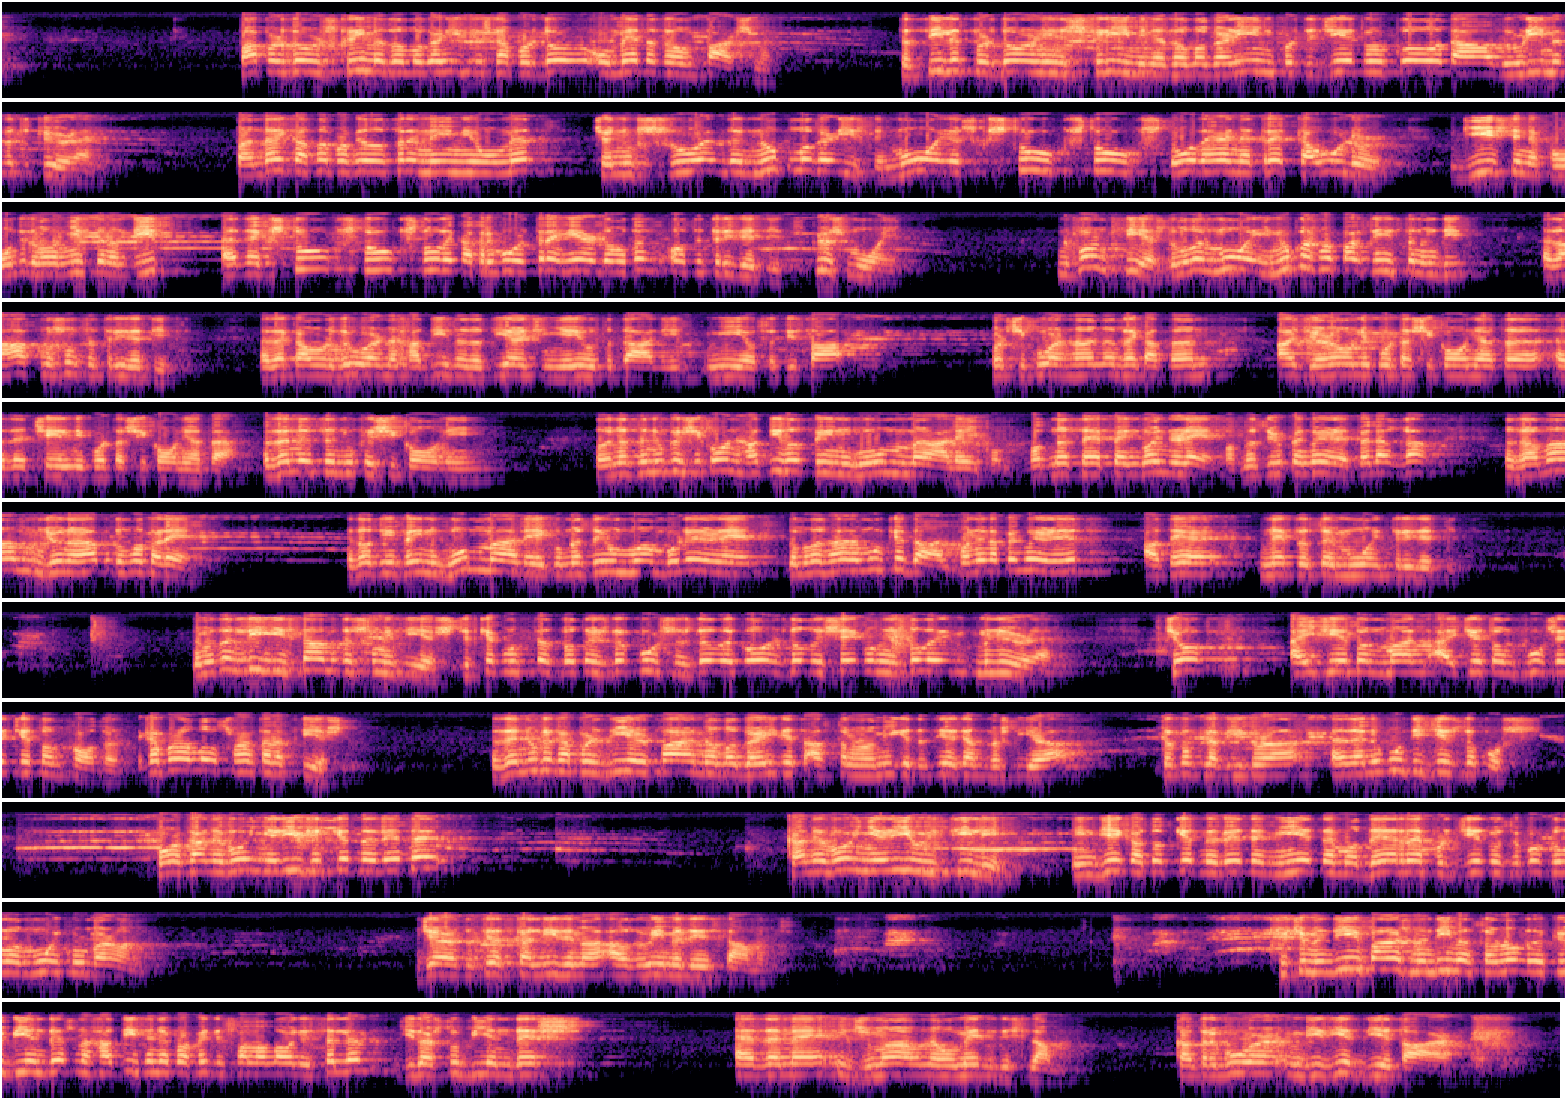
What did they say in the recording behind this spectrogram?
Pa përdorur shkrimet dhe llogaritë siç kanë përdorur umetet e mëparshme, të cilët përdornin shkrimin dhe llogarinë për të gjetur kohët e adhurimeve të tyre. Prandaj ka thënë profeti sallallahu alajhi wasallam ne jemi një umet që nuk shkruajmë dhe nuk llogarisim. Muaji është kështu, kështu, kështu dhe herën e tretë ka ulur gishtin e fundit, domethënë 29 ditë, edhe kështu, kështu, kështu dhe ka treguar 3 herë domethënë ose 30 ditë. Ky është muaji. Në formë të thjeshtë, domethënë muaji nuk është më pak se 29 ditë, edhe as më shumë se 30 ditë. Edhe ka urdhëruar në hadithe të tjera që njeriu të dali një ose disa për të shikuar hënën dhe ka thënë agjëroni kur ta shikoni atë edhe çelni kur ta shikoni atë. Dhe nëse nuk e shikoni, dhe nëse nuk e shikoni hadithi thotë fein gumme alejkum, dhe nëse e pengojnë re, dhe nëse ju pengojnë re, dhe nëse ju pengojnë re, Ghamam në gjuhën arabe do thotë re. E thotë fein gumma aleikum, nëse jua mbulojnë re, domethënë hëna mund të dalë, po ne na pengojnë retë, atëherë ne plotësojmë muajin 30 ditë. Domethënë ligji i Islamit është shumë i thjeshtë, që të ketë mundësi ta zbatojë çdo kush, çdo lloj kohë, çdo lloj shekulli, çdo lloj mënyre. Qoftë ai që jeton mal, ai që jeton fushë, ai që jeton kodër. E ka bërë Allahu subhanahu wa taala të thjeshtë. dhe nuk e ka përzier fare me llogaritjet astronomike të cilat janë të vështira, të koklavitura, edhe nuk mund t'i gjejë çdo kush. Por ka nevojë njeriu që të ketë me vete ka nevojë njeriu i cili i ndjek ato të ketë me vete mjete moderne për të gjetur se kur fillon muaji kur mbaron. Gjëra të cilat kanë lidhje me adhurimet e Islamit. Kështu që mendimi i parë është mendimi i astronomëve dhe ky bie ndesh me hadithin e profetit sallallahu alaihi wasallam, gjithashtu bie ndesh edhe me ixhmaun e umetit islam. Kanë treguar mbi 10 dijetarë.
